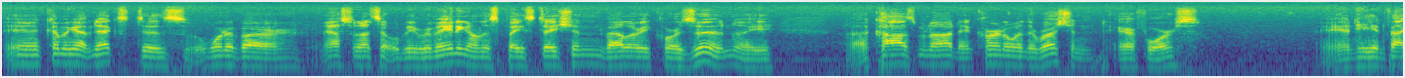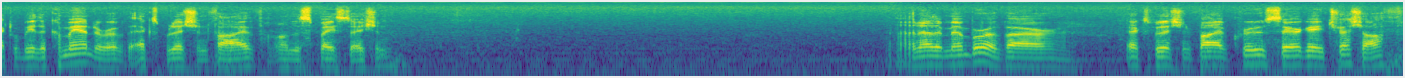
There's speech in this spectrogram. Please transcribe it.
And coming up next is one of our astronauts that will be remaining on the space station, Valery Korzun, a, a cosmonaut and colonel in the Russian Air Force. And he, in fact, will be the commander of Expedition 5 on the space station. Another member of our Expedition 5 crew, Sergei Treschev.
